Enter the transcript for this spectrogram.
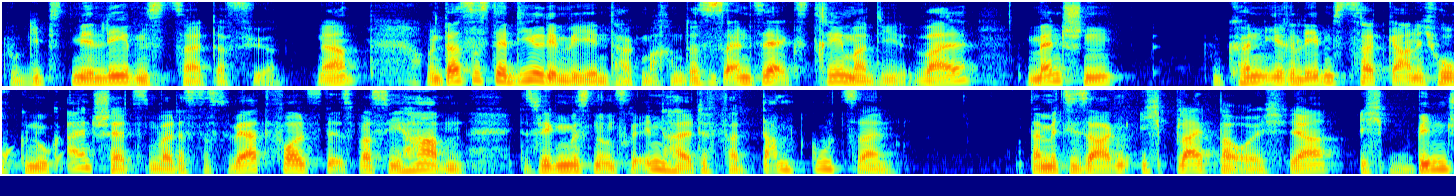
du gibst mir Lebenszeit dafür. Ja? Und das ist der Deal, den wir jeden Tag machen. Das ist ein sehr extremer Deal, weil Menschen können ihre Lebenszeit gar nicht hoch genug einschätzen, weil das das Wertvollste ist, was sie haben. Deswegen müssen unsere Inhalte verdammt gut sein damit sie sagen, ich bleibe bei euch. Ja? Ich binge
